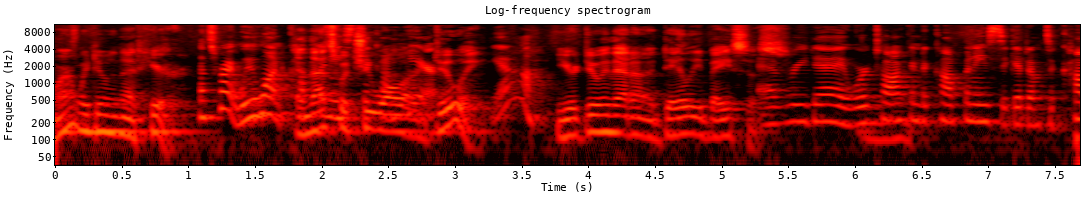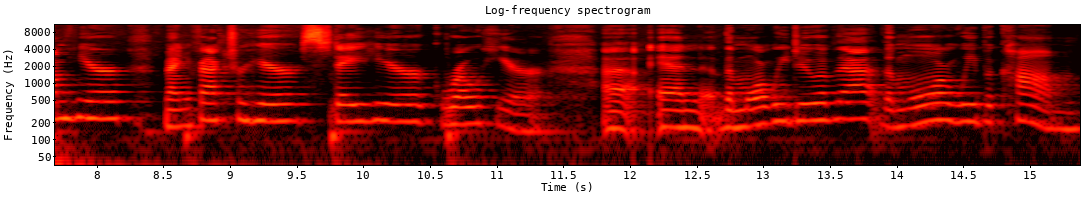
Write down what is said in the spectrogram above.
why aren't we doing that here? That's right. We want companies And that's what you all here. are doing. Yeah. You're doing that on a daily basis. Every day, we're talking to companies to get them to come here, manufacture here, stay here, grow here. Uh, and the more we do of that, the more we become,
